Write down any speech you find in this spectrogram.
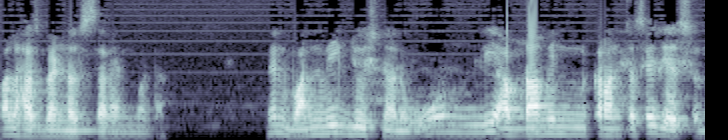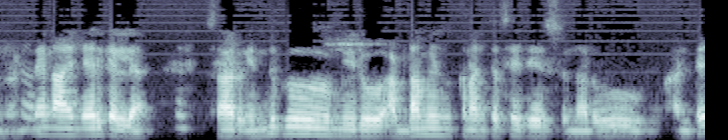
వాళ్ళ హస్బెండ్ వస్తారనమాట నేను వన్ వీక్ చూసినాను. ఓన్లీ అబ్డామిన్ క్రంచసే చేస్తున్నాను. నేను ఆయన దగ్గరికి వెళ్ళాను సార్ ఎందుకు మీరు అబ్డామిన్ క్రంచసే చేస్తున్నారు? అంటే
